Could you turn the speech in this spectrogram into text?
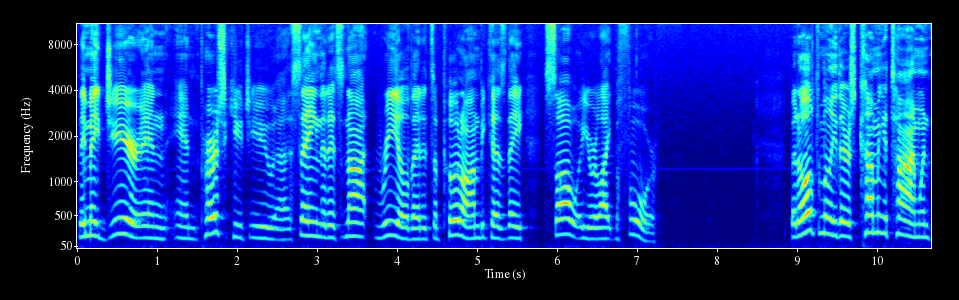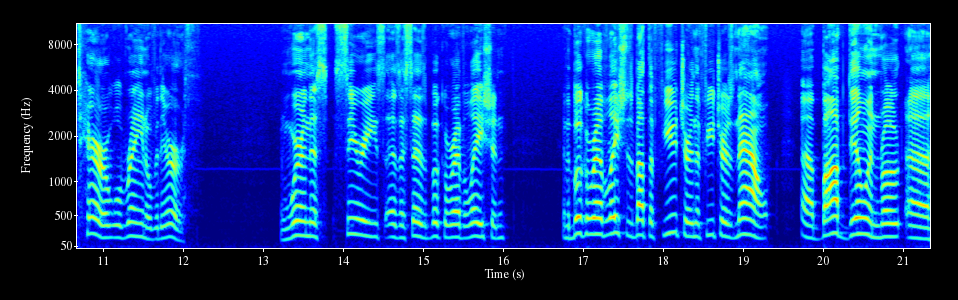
they may jeer and, and persecute you, uh, saying that it's not real, that it's a put on because they saw what you were like before. But ultimately, there's coming a time when terror will reign over the earth. And we're in this series, as I said, the book of Revelation. And the book of Revelation is about the future, and the future is now. Uh, Bob Dylan wrote uh,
